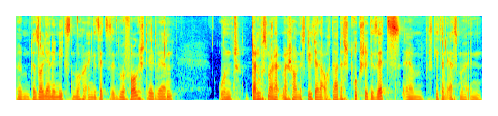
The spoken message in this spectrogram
Ähm, da soll ja in den nächsten Wochen ein Gesetzesentwurf vorgestellt werden. Und dann muss man halt mal schauen, es gilt ja da auch da das Strucksche Gesetz. Ähm, das geht dann erstmal in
